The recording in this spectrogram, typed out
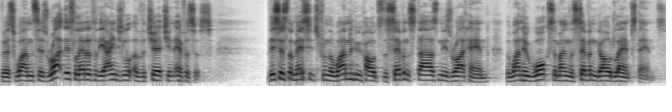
verse 1 says, Write this letter to the angel of the church in Ephesus. This is the message from the one who holds the seven stars in his right hand, the one who walks among the seven gold lampstands.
